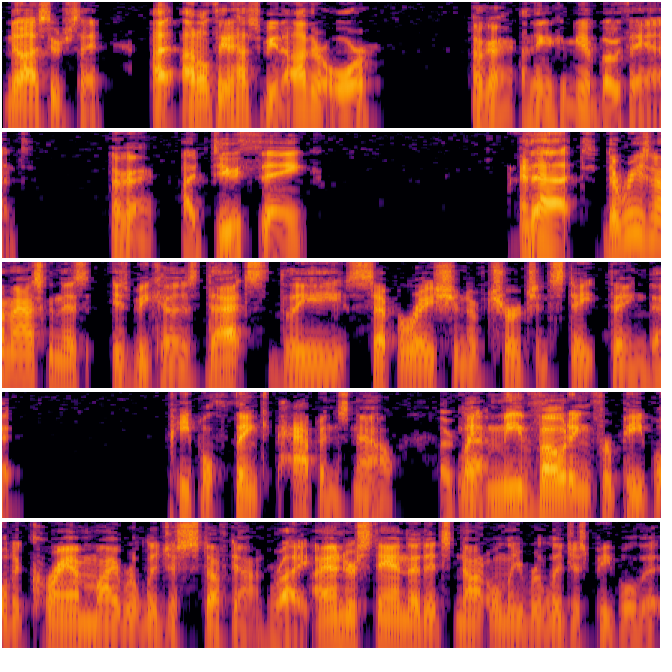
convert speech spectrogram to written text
No, I see what you're saying. I, I don't think it has to be an either or. Okay. I think it can be a both and. Okay. I do think And- that The reason I'm asking this is because that's the separation of church and state thing that people think happens now. Okay, Like me voting for people to cram my religious stuff down. right, I understand that it's not only religious people that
